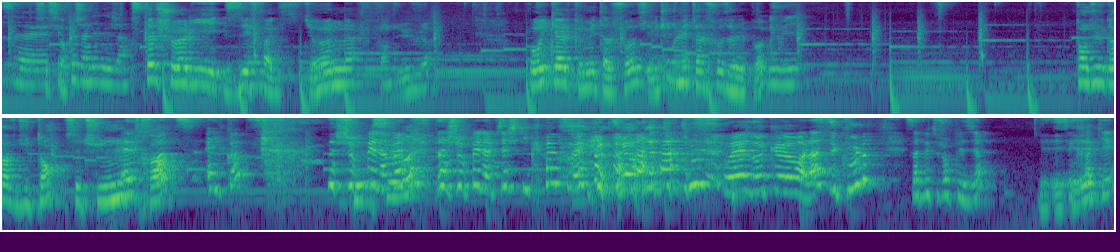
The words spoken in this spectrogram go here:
C'est quelques années déjà. Stèle Chevalier Zephagion, pendule. Auricalque Métalphose, il y avait déjà Ouais. du Métalphose à l'époque. Oui. Pendule grave du temps, c'est une Elle ultra. cote? Elle cote? T'as chopé, la... chopé la piège qui cote, ouais. C'est rien du tout. ouais, donc euh, voilà, c'est cool. Ça fait toujours plaisir. C'est craqué.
